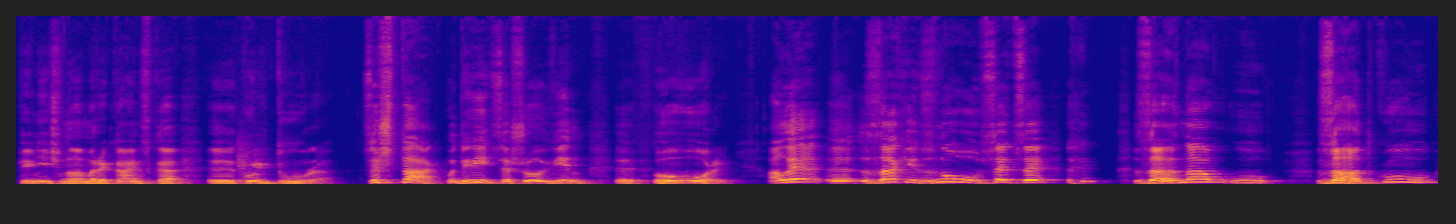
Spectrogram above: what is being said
північноамериканська е, культура. Це ж так, подивіться, що він е, говорить. Але е, Захід знову все це загнав у загадкову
